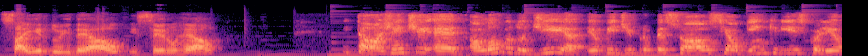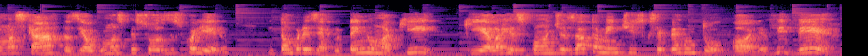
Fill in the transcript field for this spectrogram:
sair do ideal e ser o real. Então, a gente, é, ao longo do dia, eu pedi para o pessoal se alguém queria escolher umas cartas e algumas pessoas escolheram. Então, por exemplo, tem uma aqui que ela responde exatamente isso que você perguntou. Olha, viver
